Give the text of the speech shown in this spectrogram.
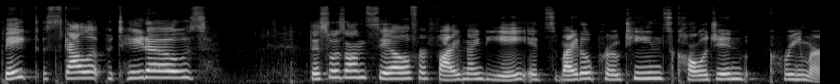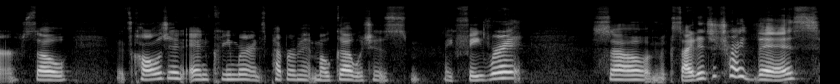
baked scallop potatoes. This was on sale for $5.98. It's Vital Proteins Collagen Creamer. So it's collagen and creamer. And it's peppermint mocha, which is my favorite. So I'm excited to try this.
